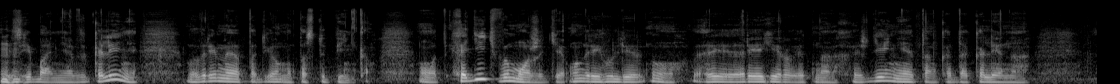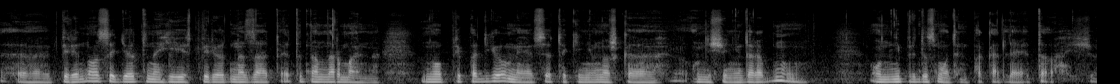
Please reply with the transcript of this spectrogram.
изгибания колени во время подъема по ступенькам. Вот. Ходить вы можете, он регулирует, ну, ре- реагирует на хождение, там, когда колено э, перенос идет ноги вперед-назад, это там нормально. Но при подъеме все-таки немножко он еще не дораб... ну, он не предусмотрен пока для этого еще.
